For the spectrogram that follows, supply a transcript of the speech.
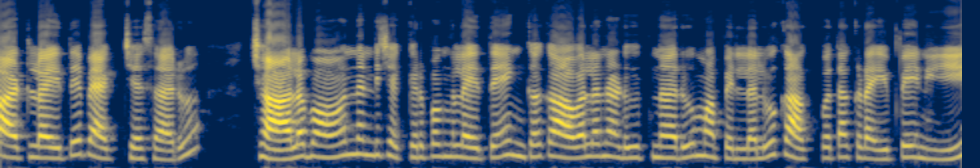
వాటిలో అయితే ప్యాక్ చేశారు. చాలా బాగుందండి చక్కెర పొంగల్ అయితే ఇంకా కావాలని అడుగుతున్నారు మా పిల్లలు కాకపోతే అక్కడ అయిపోయినాయి.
